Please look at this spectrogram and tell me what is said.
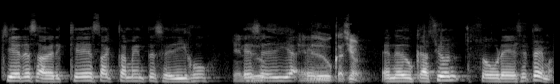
quiere saber qué exactamente se dijo En ese día en educación. en educación sobre ese tema.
